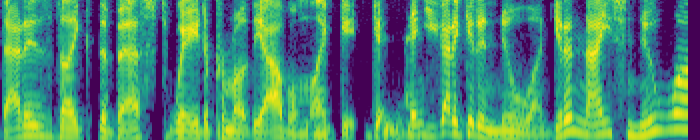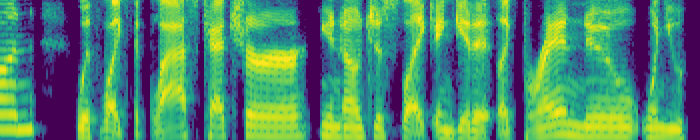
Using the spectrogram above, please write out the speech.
That is like the best way to promote the album. Like, get, get, and you got to get a new one. Get a nice new one with like the glass catcher, you know, just like and get it like brand new. When you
